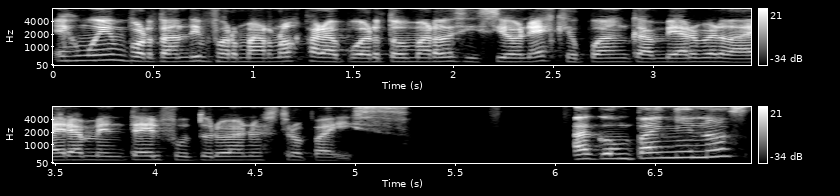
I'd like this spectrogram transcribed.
Es muy importante informarnos para poder tomar decisiones que puedan cambiar verdaderamente el futuro de nuestro país. Acompáñenos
